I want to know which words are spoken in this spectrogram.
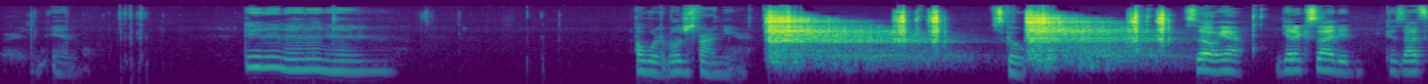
Where's an animal? Oh, whatever. I'll just fire in the air. Scope. So, yeah. Get excited. Because that's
